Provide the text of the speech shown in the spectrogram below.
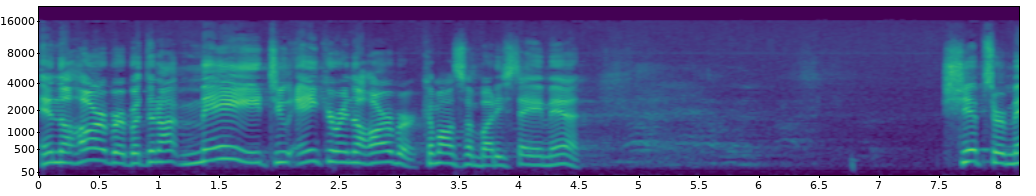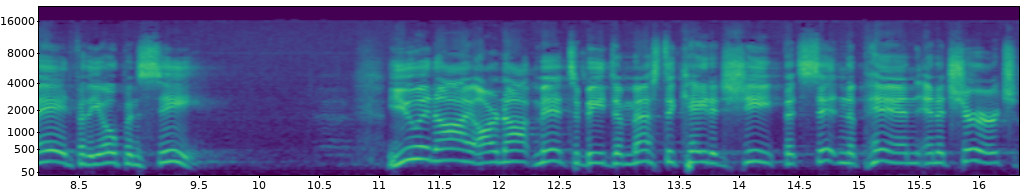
in the harbor, but they're not made to anchor in the harbor. Come on, somebody, say amen. Ships are made for the open sea. You and I are not meant to be domesticated sheep that sit in a pen in a church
